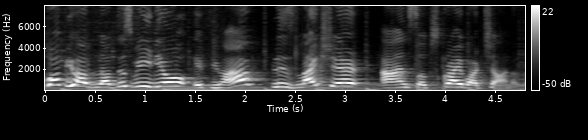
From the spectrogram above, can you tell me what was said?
Hope you have loved this video. If you have, please like, share and subscribe our channel.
